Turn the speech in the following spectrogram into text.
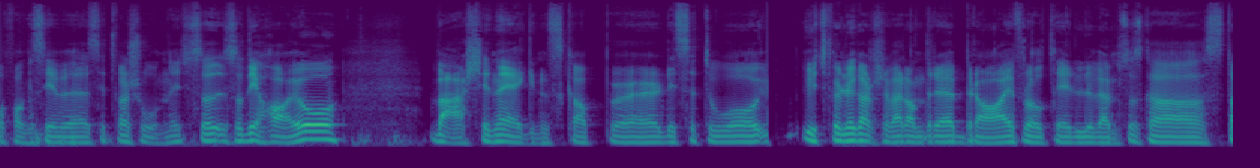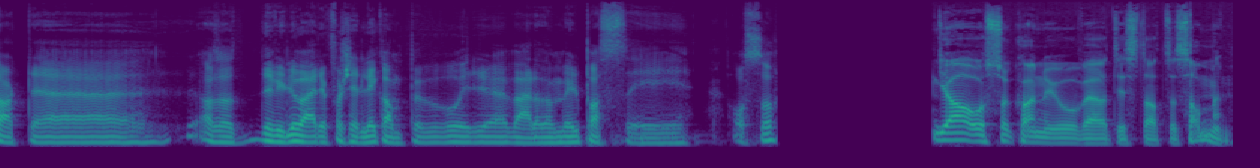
offensive situasjoner. Så, så de har jo hver sine egenskaper, disse to, og utfyller kanskje hverandre bra i forhold til hvem som skal starte Altså, det vil jo være forskjellige kamper hvor hver av dem vil passe i også. Ja, og så kan det jo være at de starter sammen.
